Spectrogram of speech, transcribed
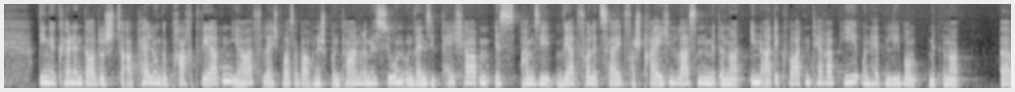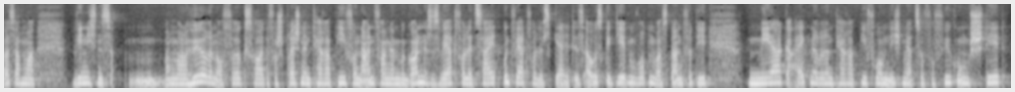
Dinge können dadurch zur Abheilung gebracht werden. Ja, vielleicht war es aber auch eine Spontanremission. Und wenn Sie Pech haben, ist, haben Sie wertvolle Zeit verstreichen lassen mit einer inadäquaten Therapie und hätten lieber mit einer äh, sag mal, wenigstens ähm, einer höheren Erfolgsrate versprechenden Therapie von Anfang an begonnen. Es ist wertvolle Zeit und wertvolles Geld ist ausgegeben worden, was dann für die mehr geeigneteren Therapieformen nicht mehr zur Verfügung steht.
